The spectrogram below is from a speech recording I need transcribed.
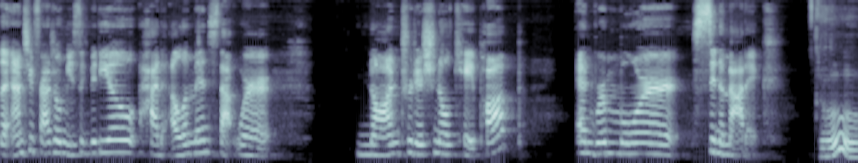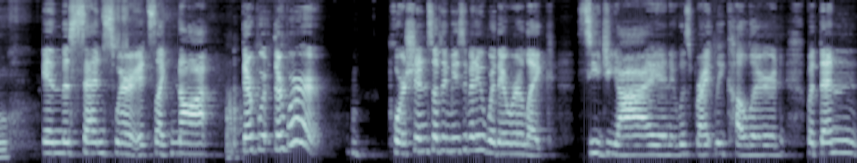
the Anti-Fragile music video had elements that were non-traditional K-pop and were more cinematic Ooh. in the sense where it's like not there were there were portions of the music video where they were like CGI and it was brightly colored, but then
